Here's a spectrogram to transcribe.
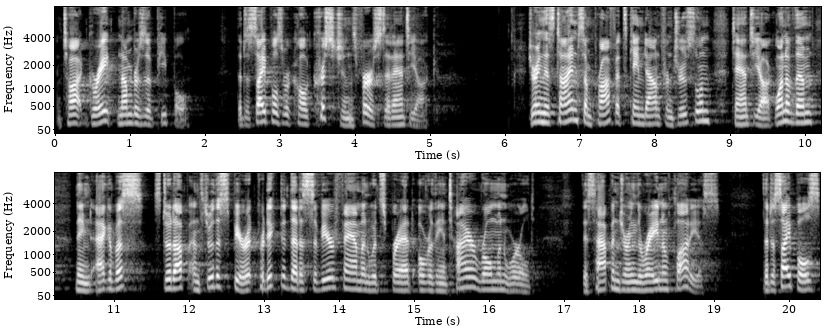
and taught great numbers of people. The disciples were called Christians first at Antioch. During this time, some prophets came down from Jerusalem to Antioch. One of them, named Agabus, stood up and through the Spirit predicted that a severe famine would spread over the entire Roman world. This happened during the reign of Claudius. The disciples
